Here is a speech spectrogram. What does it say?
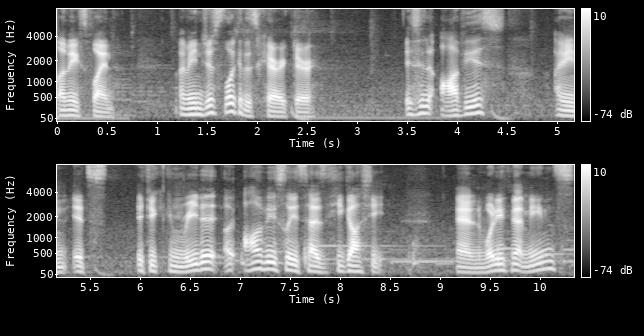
Let me explain. I mean, just look at this character. Isn't it obvious? I mean, it's if you can read it, uh, obviously it says Higashi. And what do you think that means?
